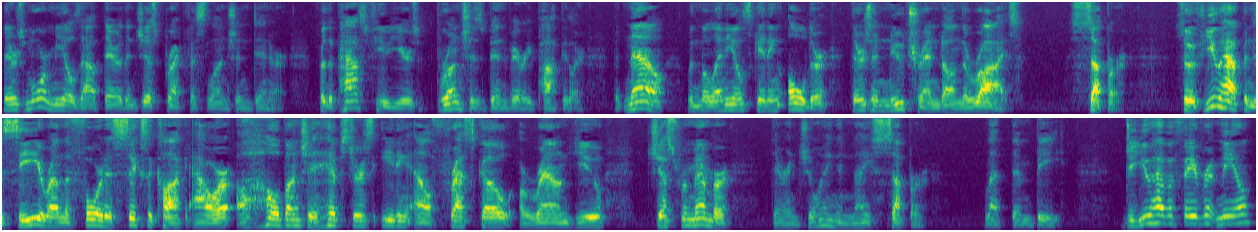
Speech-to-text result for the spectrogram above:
There's more meals out there than just breakfast, lunch, and dinner. For the past few years, brunch has been very popular. But now, with millennials getting older, there's a new trend on the rise supper. So if you happen to see around the 4 to 6 o'clock hour a whole bunch of hipsters eating al fresco around you, just remember they're enjoying a nice supper. Let them be. Do you have a favorite meal?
